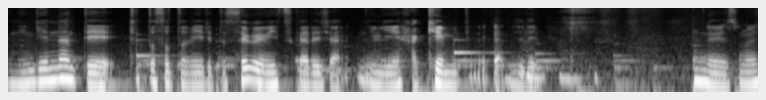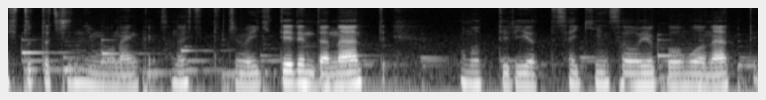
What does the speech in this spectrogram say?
人間なんてちょっと外見るとすぐ見つかるじゃん。人間発見みたいな感じで、でその人たちにもなんかその人たちも生きてるんだなって思ってるよって最近そうよく思うなって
